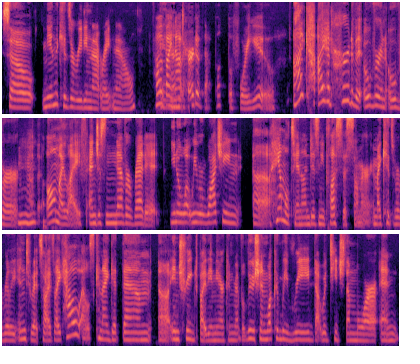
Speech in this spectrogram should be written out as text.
So, me and the kids are reading that right now. How have I not heard of that book before you? I, I had heard of it over and over mm-hmm. all my life and just never read it. You know what? We were watching uh, Hamilton on Disney Plus this summer, and my kids were really into it. So I was like, how else can I get them uh, intrigued by the American Revolution? What could we read that would teach them more? And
